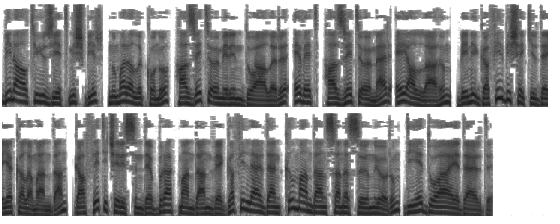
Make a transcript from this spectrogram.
1671, numaralı konu, Hazreti Ömer'in duaları, evet, Hazreti Ömer, ey Allah'ım, beni gafil bir şekilde yakalamandan, gaflet içerisinde bırakmandan ve gafillerden kılmandan sana sığınıyorum, diye dua ederdi.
